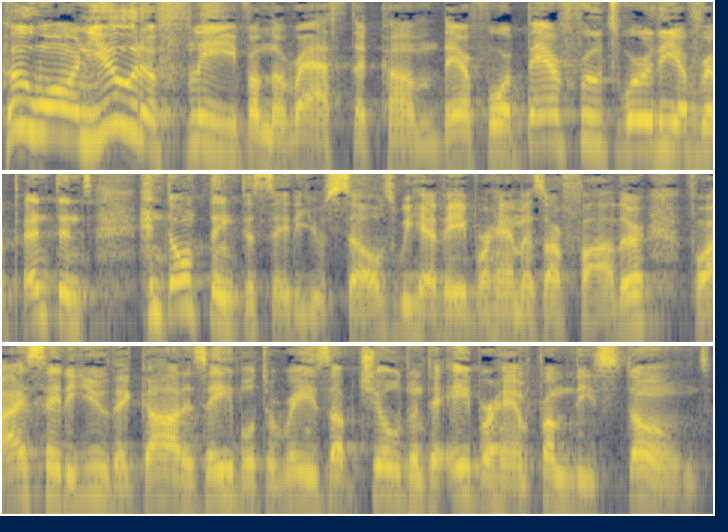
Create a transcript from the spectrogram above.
Who warned you to flee from the wrath to come? Therefore, bear fruits worthy of repentance. And don't think to say to yourselves, We have Abraham as our father. For I say to you that God is able to raise up children to Abraham from these stones.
